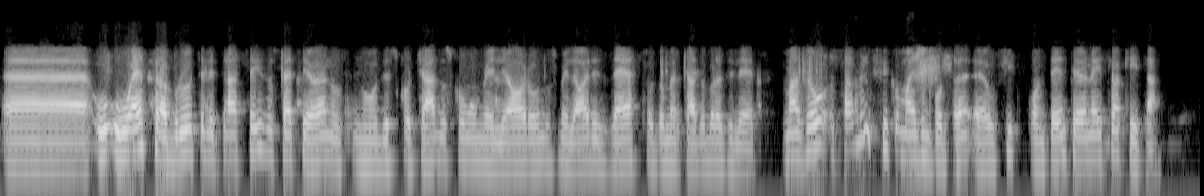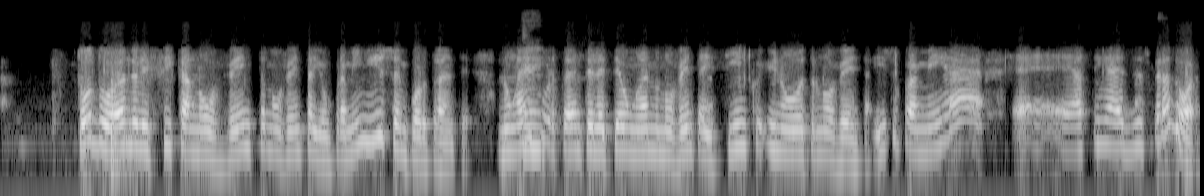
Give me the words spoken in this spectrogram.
Uh, o, o, Extra Bruto ele está há seis ou sete anos no como o melhor, um dos melhores extras do mercado brasileiro. Mas eu, sabe o que fico mais importante, eu fico contente, Ana, é isso aqui, tá? Todo ano ele fica 90, 91. Para mim isso é importante. Não é Sim. importante ele ter um ano 95 e no outro 90. Isso para mim é, é, é, assim, é desesperador.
